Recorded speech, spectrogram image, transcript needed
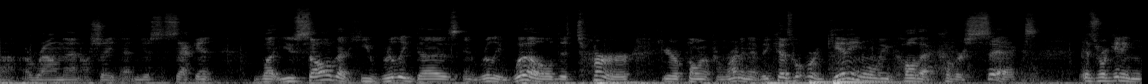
uh, around that. I'll show you that in just a second. but you saw that he really does and really will deter your opponent from running it because what we're getting when we call that cover six is we're getting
